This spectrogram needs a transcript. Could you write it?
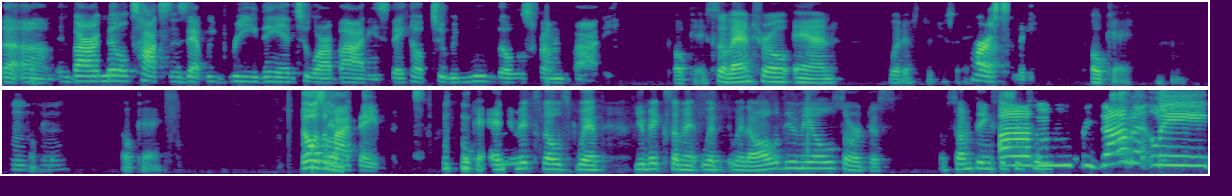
The um, environmental toxins that we breathe into our bodies, they help to remove those from the body. Okay, cilantro and what else did you say? Parsley. Okay, Mhm. okay, Those are And- my favorites. okay. And you mix those with you mix them it with with all of your meals or just some things cook? Um, predominantly,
